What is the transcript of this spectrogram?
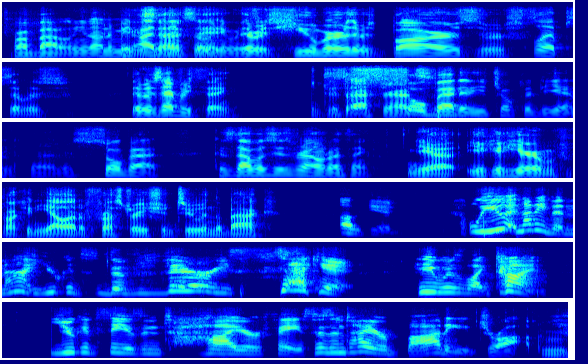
for a battle. You know what I mean? I think so. exactly. Anyways. There was humor, there was bars, there was flips, there was there was everything. It's Dizaster had so s- bad that he choked at the end, man. It's so bad because that was his round, I think. Yeah, you could hear him fucking yell out of frustration too in the back. oh, dude, well, you not even that. You could the very second he was like time, you could see his entire face, his entire body drop. Mhm.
